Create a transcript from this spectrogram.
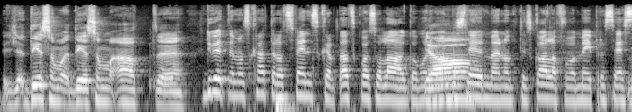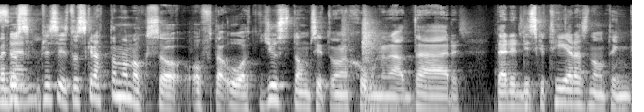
Det är som, det är som att... Eh, Du vet när man skrattar åt svenskar att allt ska vara så lagom och Ja. när man bestämmer någonting ska alla få vara med i processen. Men då, precis, då skrattar man också ofta åt just de situationerna där, där det diskuteras någonting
